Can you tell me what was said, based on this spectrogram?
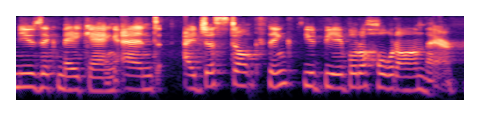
music making and I just don't think you'd be able to hold on there.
